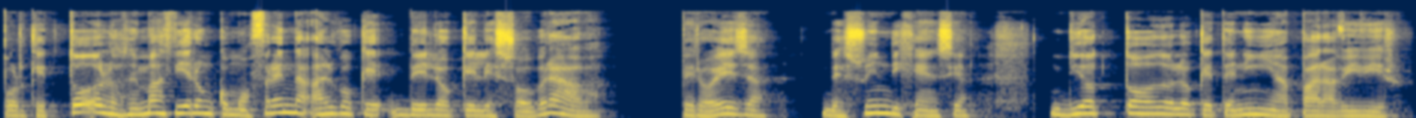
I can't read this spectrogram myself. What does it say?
porque todos los demás dieron como ofrenda algo que de lo que le sobraba, pero ella, de su indigencia, dio todo lo que tenía para vivir.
